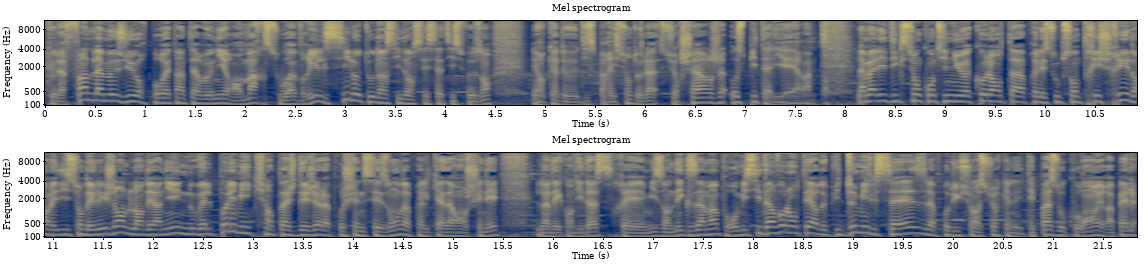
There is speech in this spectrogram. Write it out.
que la fin de la mesure pourrait intervenir en mars ou avril si le taux d'incidence est satisfaisant et en cas de disparition de la surcharge hospitalière. La malédiction continue à Colanta après les soupçons de tricherie dans l'édition des légendes l'an dernier. Une nouvelle polémique entache déjà la prochaine saison. D'après le canard enchaîné, l'un des candidats serait mis en examen pour homicide involontaire depuis 2016. La production assure qu'elle n'était pas au courant et rappelle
